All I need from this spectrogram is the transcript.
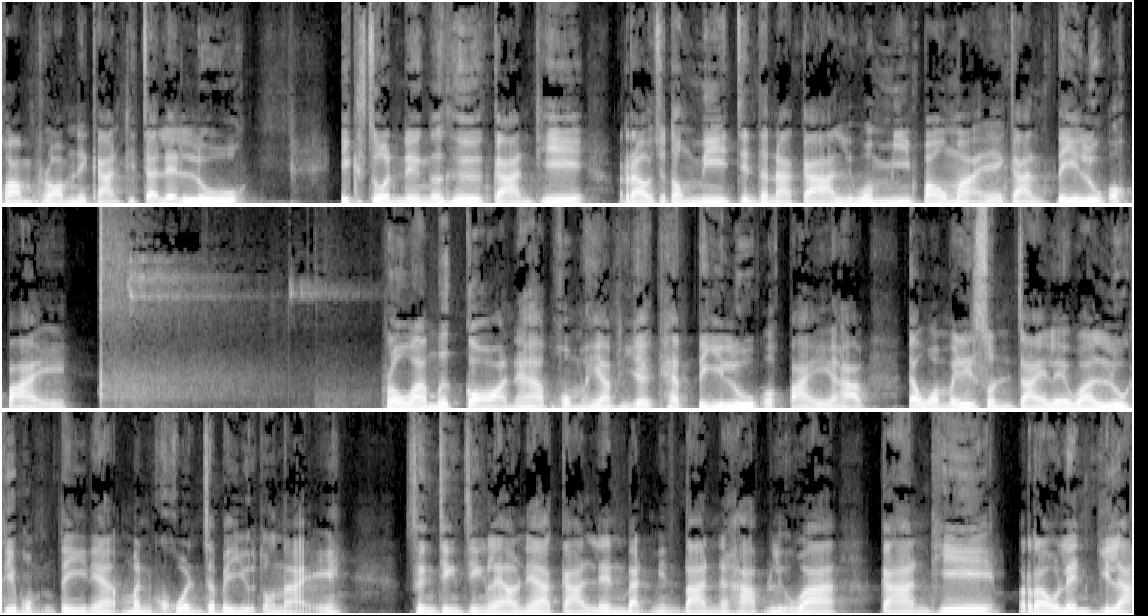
ความพร้อมในการที่จะเล่นลูก อีกส่วนหนึ่งก็คือการที่เราจะต้องมีจินตนาการหรือว่ามีเป้าหมายในการตีลูกออกไป เพราะว่าเมื่อก่อนนะครับผมพยายามที่จะแค่ตีลูกออกไปครับ แต่ว่าไม่ได้สนใจเลยว่าลูกที่ผมตีเนี่ยมันควรจะไปอยู่ตรงไหน ซึ่งจริง ๆ แล้วเนี่ยการเล่นแบดมินตันนะครับหรือว่าการที่เราเล่นกีฬา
